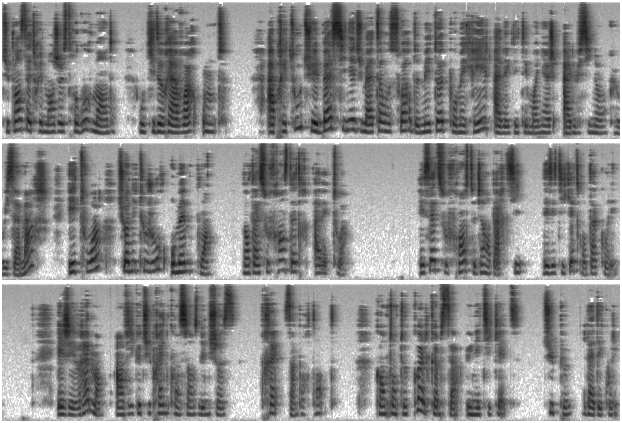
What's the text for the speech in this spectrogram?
Tu penses être une mangeuse trop gourmande, ou qui devrait avoir honte. Après tout, tu es bassiné du matin au soir de méthodes pour maigrir avec des témoignages hallucinants que oui ça marche, et toi, tu en es toujours au même point, dans ta souffrance d'être avec toi. Et cette souffrance te vient en partie des étiquettes qu'on t'a collées. Et j'ai vraiment envie que tu prennes conscience d'une chose très importante. Quand on te colle comme ça une étiquette, tu peux la décoller.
